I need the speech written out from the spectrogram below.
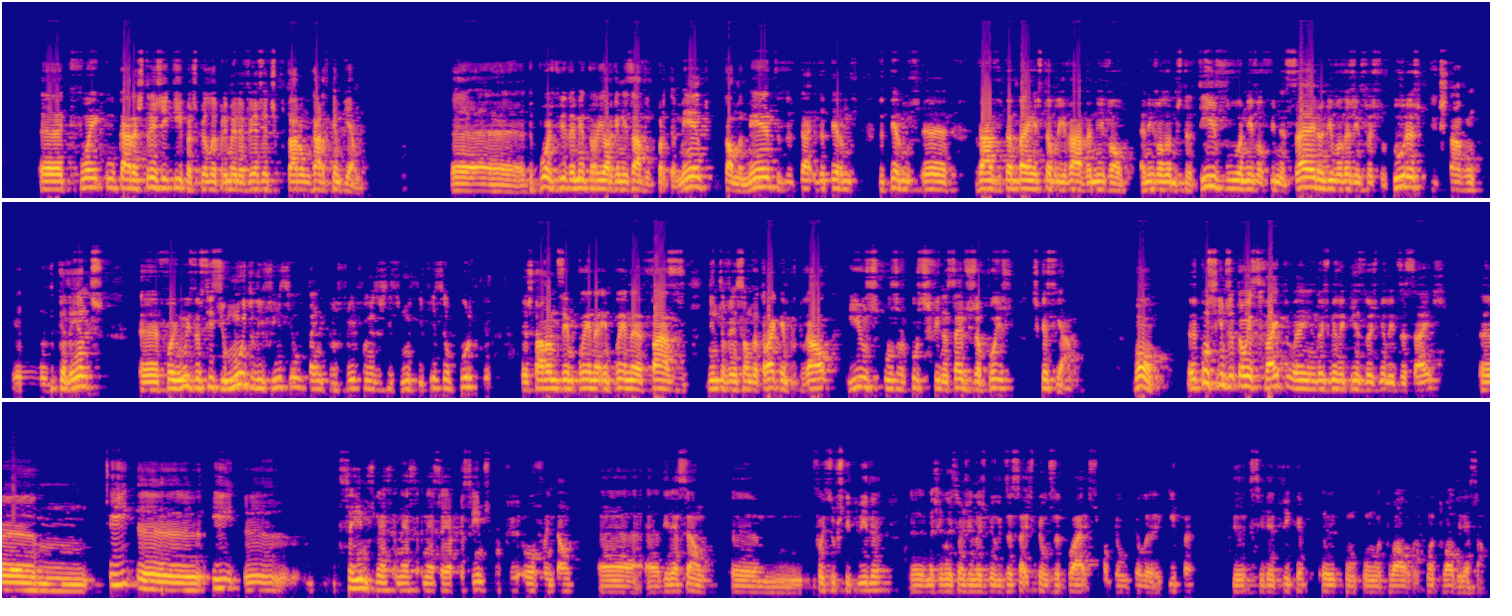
eh, que foi colocar as três equipas pela primeira vez a disputar um lugar de campeão. Eh, depois, devidamente reorganizado o departamento, calmamente, de, termos, de termos dado também a estabilidade a nível, a nível administrativo, a nível financeiro, a nível das infraestruturas que estavam eh, decadentes. Eh, foi um exercício muito difícil, tenho que referir, foi um exercício muito difícil porque estávamos em plena, em plena fase de intervenção da Troika em Portugal e os, os recursos financeiros, os apoios, escasseavam. Bom, eh, conseguimos então esse feito em 2015, 2016 e, e saímos nessa, nessa, nessa, época, saímos porque houve então a, a direção um, foi substituída uh, nas eleições em 2016 pelos atuais, ou pelo, pela equipa que, se identifica uh, com, com, a atual, com a atual direção.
